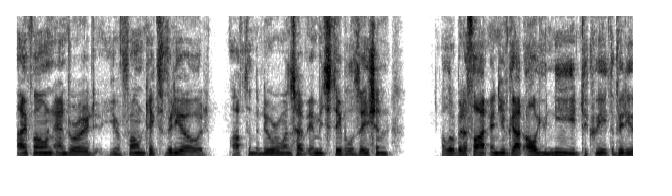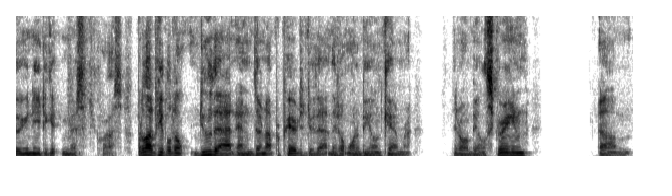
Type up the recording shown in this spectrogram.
iPhone, Android, your phone takes video. Often the newer ones have image stabilization, a little bit of thought, and you've got all you need to create the video you need to get your message across. But a lot of people don't do that, and they're not prepared to do that, and they don't want to be on camera. They don't want to be on the screen. Um,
